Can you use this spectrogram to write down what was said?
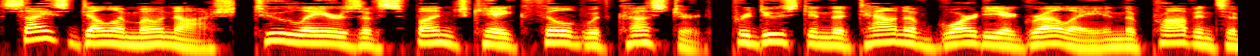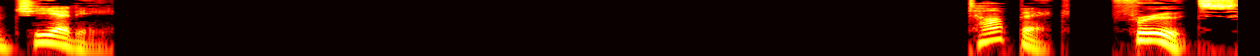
Cis della Monache, two layers of sponge cake filled with custard, produced in the town of Guardiagrele in the province of Chieti. Fruits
